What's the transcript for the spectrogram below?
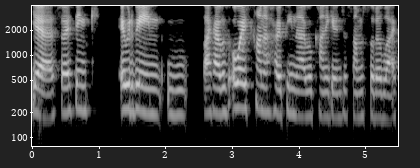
yeah, so I think it would have been like I was always kind of hoping that I would kind of get into some sort of like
